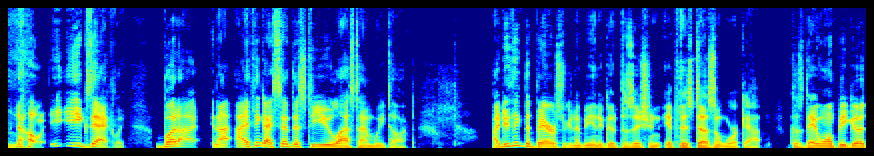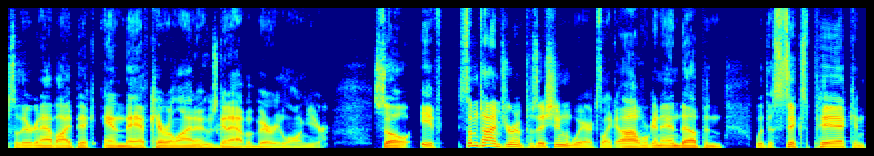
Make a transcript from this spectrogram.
No, exactly. But I and I, I think I said this to you last time we talked. I do think the Bears are going to be in a good position if this doesn't work out because they won't be good, so they're going to have a high pick, and they have Carolina, who's going to have a very long year. So if sometimes you're in a position where it's like, oh, we're going to end up in with a sixth pick, and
